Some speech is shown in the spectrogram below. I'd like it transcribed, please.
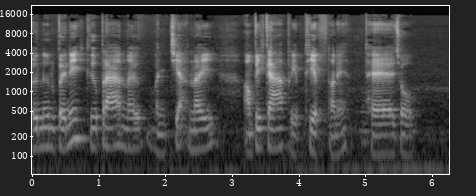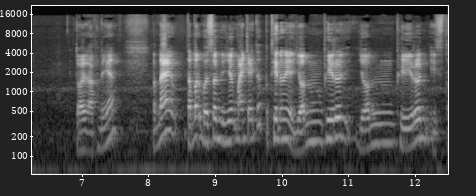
អ៊ឺននឿននៅពេលនេះគឺប្រើនៅបញ្ជាក់នៃអំពីការប្រៀបធៀបតើណាថែចូលតើអ្នកគ្នាប៉ុន្តែតែបើបើសិនជាយើងបែងចែកទៅប្រធាននេះយន្តភីរយន្តភីរិនអ៊ីស្ត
